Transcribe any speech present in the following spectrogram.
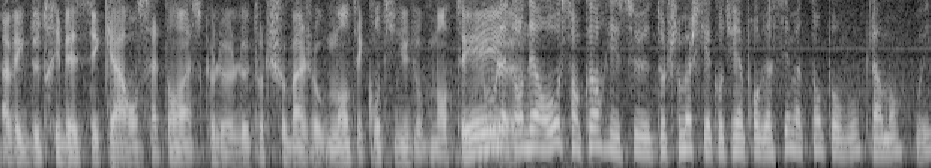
avec deux trimestres d'écart, on s'attend à ce que le, le taux de chômage augmente et continue d'augmenter. Vous l'attendez en hausse encore et ce taux de chômage qui a continué à progresser maintenant pour vous, clairement? Oui.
